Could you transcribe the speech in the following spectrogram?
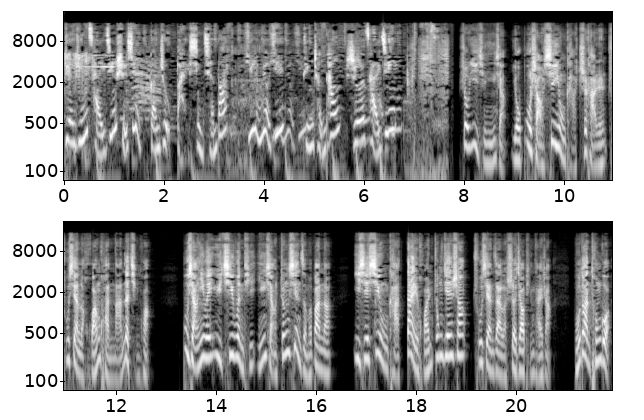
点评财经时讯，关注百姓钱包一零六一，听陈涛说财经。受疫情影响，有不少信用卡持卡人出现了还款难的情况。不想因为逾期问题影响征信怎么办呢？一些信用卡代还中间商出现在了社交平台上，不断通过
